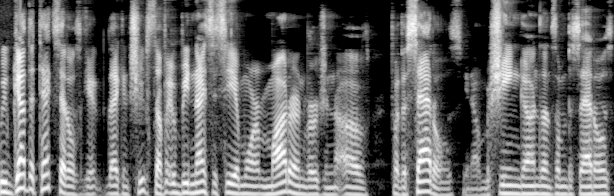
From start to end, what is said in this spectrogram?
We've got the tech saddles get, that can shoot stuff. It would be nice to see a more modern version of for the saddles. You know, machine guns on some of the saddles,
